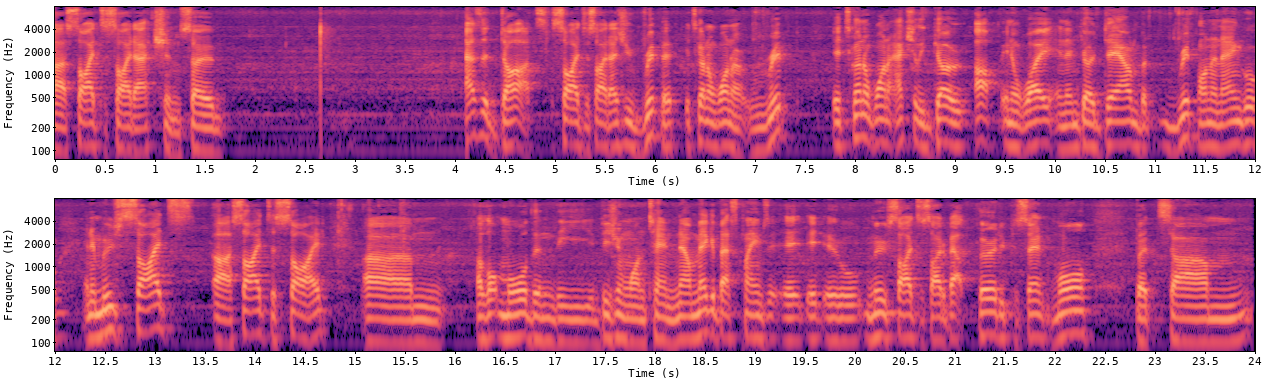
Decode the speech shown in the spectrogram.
uh, side to side action. So as it darts side to side as you rip it it's going to want to rip it's going to want to actually go up in a way and then go down but rip on an angle and it moves sides uh, side to side um, a lot more than the Vision 110. Now, Megabass claims it, it, it'll move side to side about 30% more, but um,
